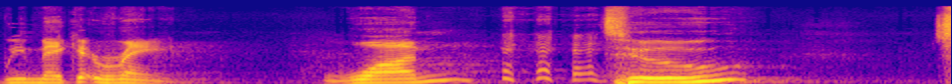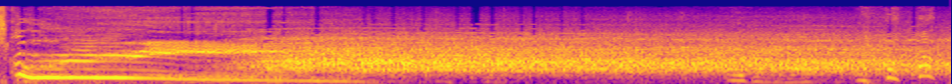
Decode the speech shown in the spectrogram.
we make it rain. One, two, scream!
